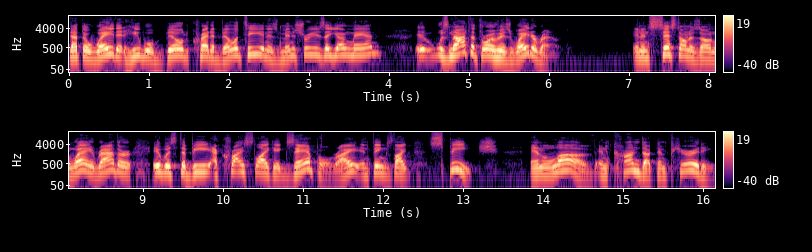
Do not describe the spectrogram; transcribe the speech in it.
that the way that he will build credibility in his ministry as a young man it was not to throw his weight around and insist on his own way. Rather, it was to be a Christ like example, right? In things like speech and love and conduct and purity.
